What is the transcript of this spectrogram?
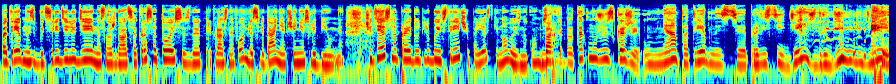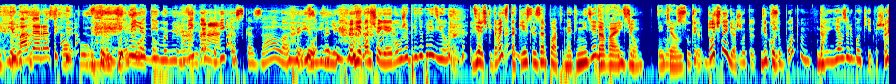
Потребность быть среди людей, наслаждаться красотой создает прекрасный фон для свидания, общения с любимыми. Чудесно пройдут любые встречи, поездки, новые знакомства. Бархатова, так мужу и скажи. У меня потребность э, провести день с другими людьми по гороскопу. Другими любимыми людьми. Вика сказала, извини. Нет, а что, я его уже предупредила. Девочки, давайте так, если зарплата на этой неделе, идем. Идем. Вот, супер. Ты точно идешь? Вот, Викуль? В субботу? Да. Я за любой кипиш.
